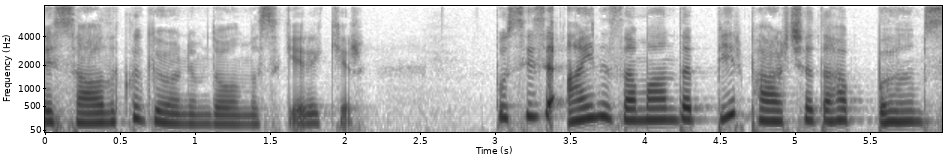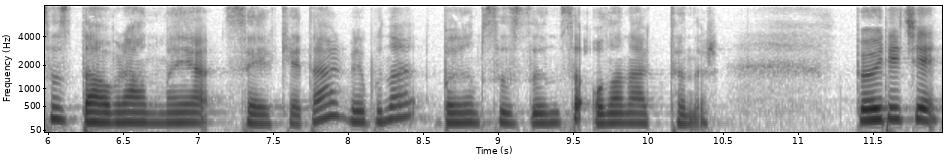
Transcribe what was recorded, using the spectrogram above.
ve sağlıklı görünümde olması gerekir. Bu sizi aynı zamanda bir parça daha bağımsız davranmaya sevk eder ve buna bağımsızlığınıza olanak tanır. Böylece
